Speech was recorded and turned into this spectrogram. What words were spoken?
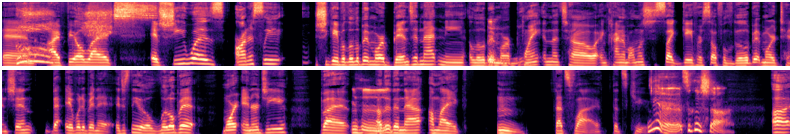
and I feel like if she was honestly, she gave a little bit more bend in that knee, a little bit more Mhm. point in the toe, and kind of almost just like gave herself a little bit more tension. That it would have been it. It just needed a little bit more energy. But Mhm. other than that, I'm like, mm, that's fly. That's cute. yeah, it's a good shot. Uh,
